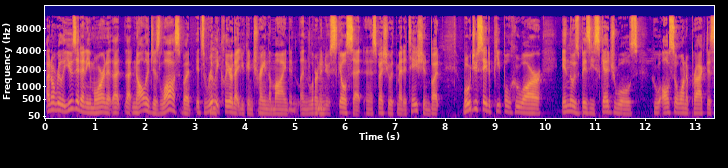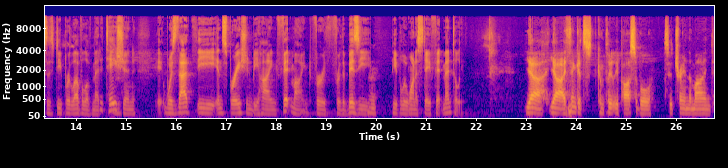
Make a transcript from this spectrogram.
I don't really use it anymore and that that knowledge is lost. But it's really mm. clear that you can train the mind and, and learn a mm. new skill set and especially with meditation. But what would you say to people who are in those busy schedules who also want to practice this deeper level of meditation? mm-hmm was that the inspiration behind FitMind for for the busy mm. people who want to stay fit mentally? Yeah, yeah, I think it's completely possible to train the mind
